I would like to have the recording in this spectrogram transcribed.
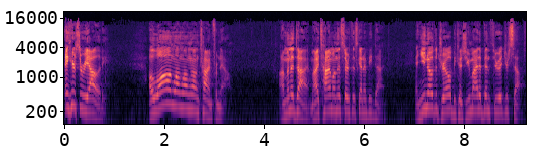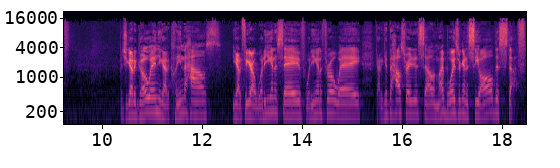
And here's the reality a long, long, long, long time from now, I'm going to die. My time on this earth is going to be done. And you know the drill because you might have been through it yourself. But you got to go in, you got to clean the house, you got to figure out what are you going to save, what are you going to throw away, got to get the house ready to sell. And my boys are going to see all this stuff,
